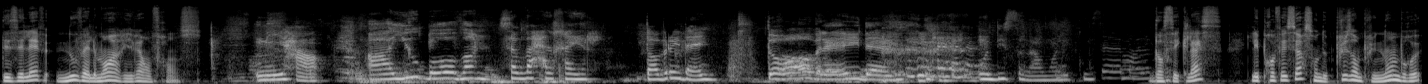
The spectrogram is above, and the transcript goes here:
des élèves nouvellement arrivés en France. Dans ces classes, les professeurs sont de plus en plus nombreux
